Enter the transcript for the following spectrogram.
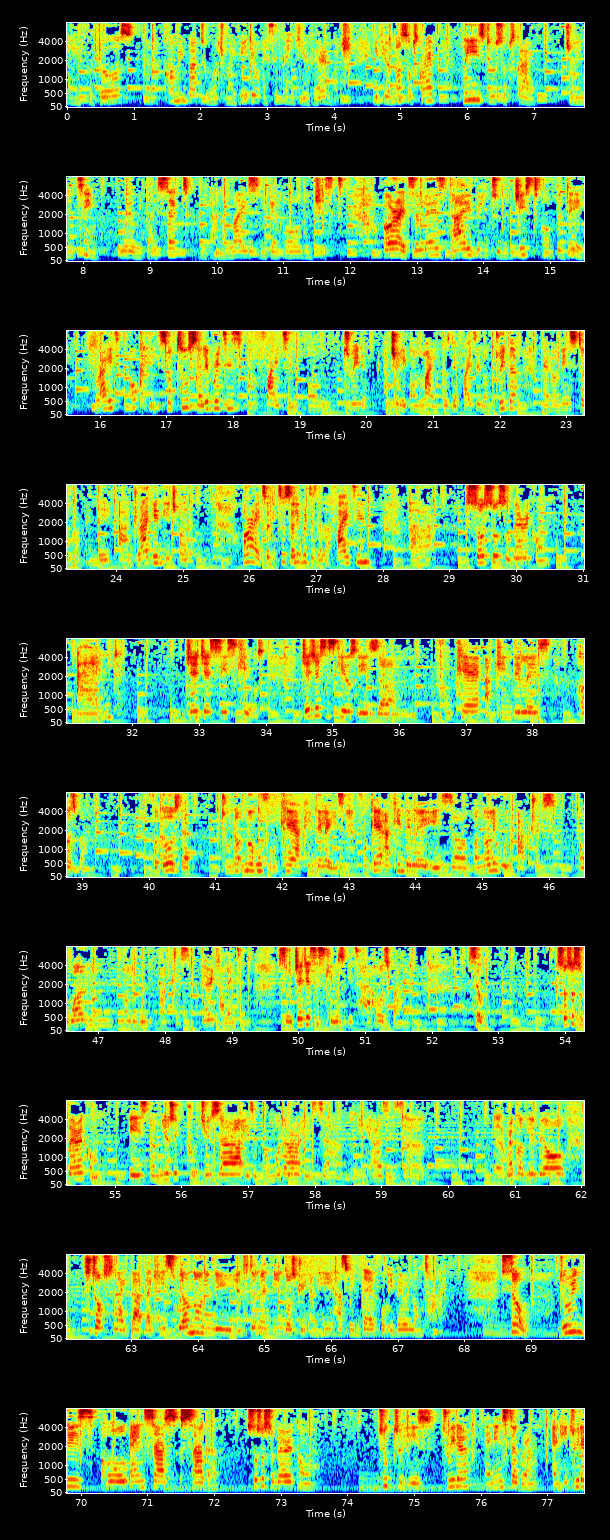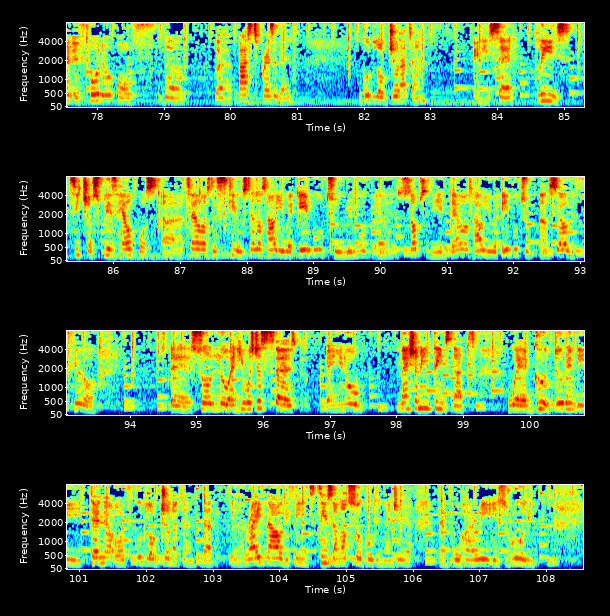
And for those that are coming back to watch my video, I say thank you very much. If you have not subscribed, please do subscribe. Join the team where we dissect, we analyze, you get all the gist. Alright, so let's dive into the gist of the day, right? Okay, so two celebrities are fighting on Twitter, actually online, because they're fighting on Twitter and on Instagram, and they are dragging each other. Alright, so the two celebrities that are fighting are Soso Soberekon and JJC Skillz. JJC Skillz is um, Funke Akindele's husband. For those that do not know who Funke Akindele is, Funke Akindele is um, a Nollywood actress, a well-known Nollywood actress, very talented. So JJC Skillz is her husband. So Soso Soberekon is a music producer, he's a promoter, he's um, he has his uh, uh, record label, stuffs like that. Like he's well known in the entertainment industry and he has been there for a very long time. So during this whole EndSARS saga, Soso Soberekon took to his Twitter and Instagram and he tweeted a photo of the uh, past president, Goodluck Jonathan, and he said, please teach us, please help us, uh, tell us the skills, tell us how you were able to remove uh, subsidy, tell us how you were able to uh, sell the fuel uh, so low. And he was just, uh, you know, mentioning things that were good during the tenure of Goodluck Jonathan. That uh, right now the things things are not so good in Nigeria. That Buhari is ruling.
